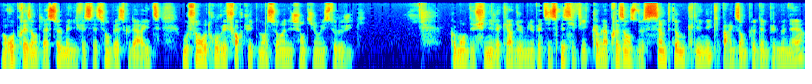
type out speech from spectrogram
représentent la seule manifestation de vascularite ou sont retrouvées fortuitement sur un échantillon histologique. Comment on définit la cardiomyopathie spécifique Comme la présence de symptômes cliniques, par exemple l'œdème pulmonaire,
